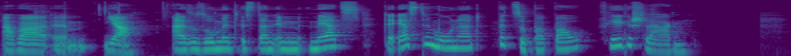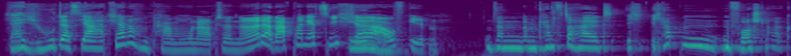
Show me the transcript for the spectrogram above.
Aber ähm, ja, also somit ist dann im März der erste Monat mit Superbau fehlgeschlagen. Ja, gut, das Jahr hat ja noch ein paar Monate, ne? Da darf man jetzt nicht äh, Eben. aufgeben. Dann, dann kannst du halt, ich, ich habe einen, Vorschlag.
